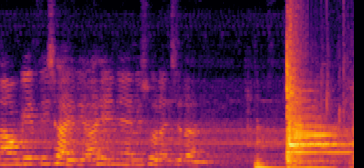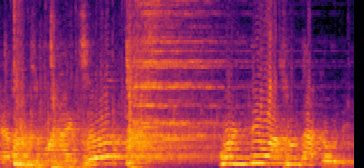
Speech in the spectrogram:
नाव घेते शायरी आहे ज्ञानेश्वरांची राणी. म्हणायचं? कोंडली वाचून दाखवणे.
